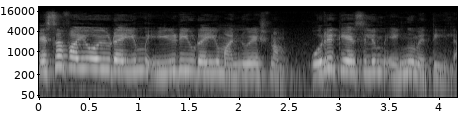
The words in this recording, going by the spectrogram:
എസ് എഫ് ഐ ഒയുടെയും ഇ ഡിയുടെയും അന്വേഷണം ഒരു കേസിലും എങ്ങും എത്തിയില്ല.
